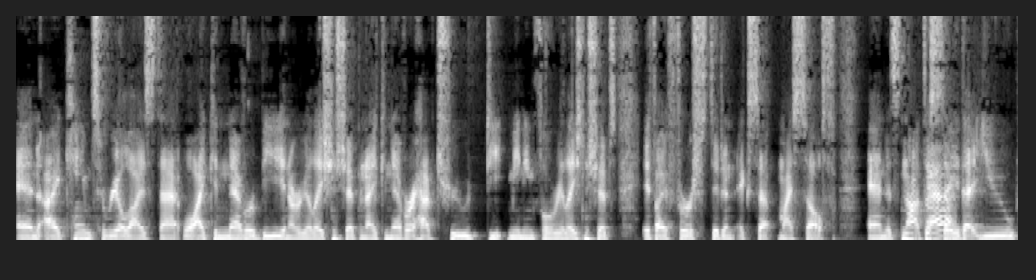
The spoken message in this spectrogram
And I came to realize that, well, I can never be in a relationship and I can never have true, deep, meaningful relationships if I first didn't accept myself. And it's not to yeah. say that you,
